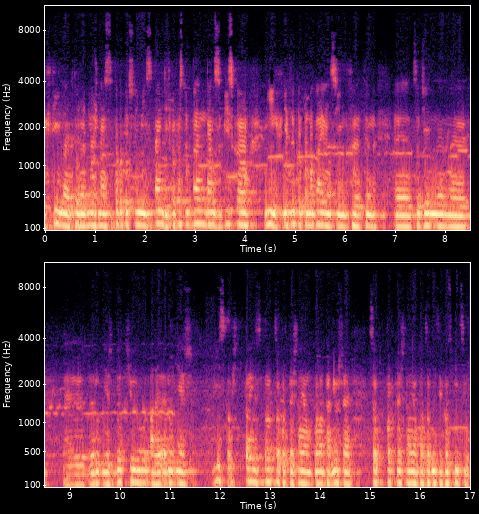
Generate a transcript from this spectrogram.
chwile, które można z podopiecznymi spędzić, po prostu będąc blisko nich, nie tylko pomagając im w tym e, codziennym e, e, również byciu, ale również bliskość. To jest to, co podkreślają wolontariusze, co podkreślają pracownicy hospicjów.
